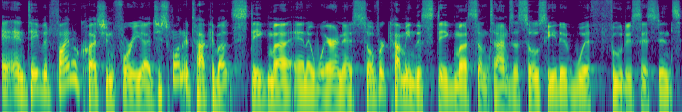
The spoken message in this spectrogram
And David, final question for you. I just want to talk about stigma and awareness. Overcoming the stigma sometimes associated with food assistance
